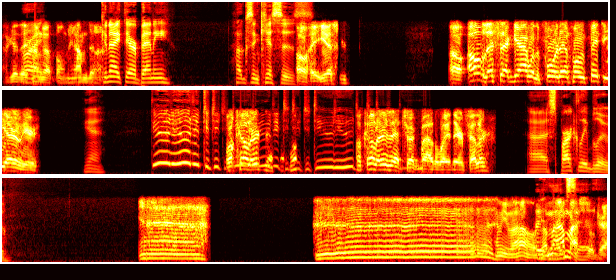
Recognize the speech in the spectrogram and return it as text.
I guess they All hung right. up on me. I'm done. Good night there, Benny. Hugs and kisses. Oh, hey, yes, sir. Oh, oh, that's that guy with the Ford F-150 earlier. Yeah. What color? Is that? What, what color is that truck, by the way, there, feller? Uh, sparkly blue. Uh, uh, how many miles? I'm, I'm not still driving.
